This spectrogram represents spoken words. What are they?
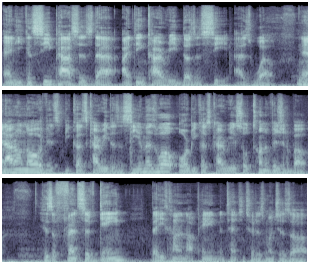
and he can see passes that I think Kyrie doesn't see as well. And I don't know if it's because Kyrie doesn't see him as well, or because Kyrie is so ton of vision about his offensive game that he's kind of not paying attention to it as much as uh,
